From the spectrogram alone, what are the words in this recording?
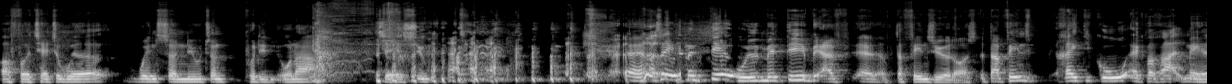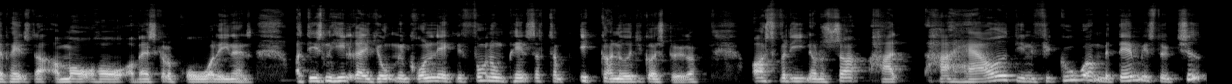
og fået tatoveret Winsor Newton på din underarm til 7. Øh, og så ender man derude, men det er, der findes jo også. Der findes rigtig gode akvarelmalerpensler og morhår, og hvad skal du bruge, og det ene andet. Og det er sådan en hel religion, men grundlæggende få nogle pensler, som ikke gør noget, de går i stykker. Også fordi, når du så har har hervet dine figurer med dem et stykke tid,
